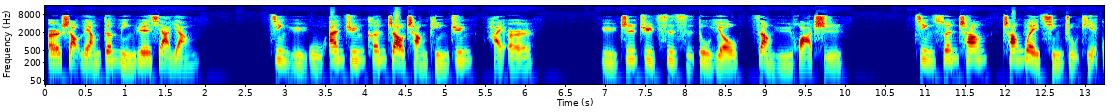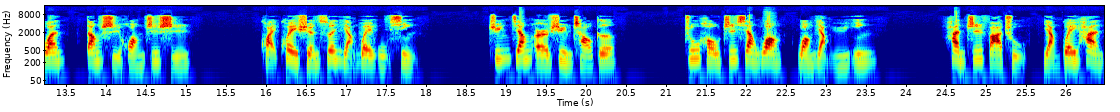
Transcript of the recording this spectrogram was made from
而少梁更名曰夏阳。晋与武安君坑赵长平君孩儿，与之俱赐死杜游，葬于华池。晋孙昌，昌为秦主铁官，当始皇之时，蒯聩玄孙养为武姓，君将而训朝歌。诸侯之相望，王养于殷。汉之伐楚，养归汉，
